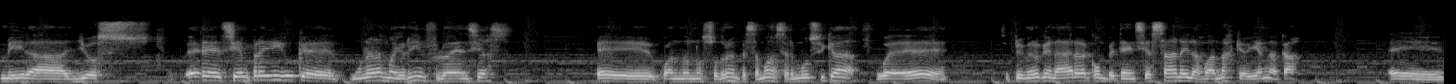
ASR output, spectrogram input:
Mira, yo eh, siempre digo que una de las mayores influencias eh, cuando nosotros empezamos a hacer música fue, primero que nada, era la competencia sana y las bandas que habían acá. Eh,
